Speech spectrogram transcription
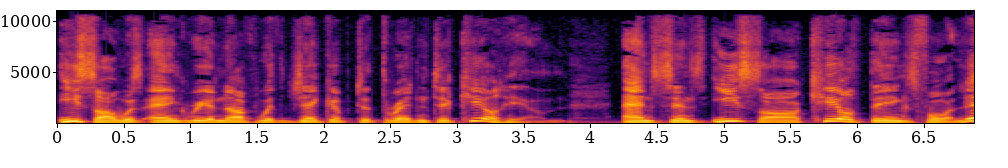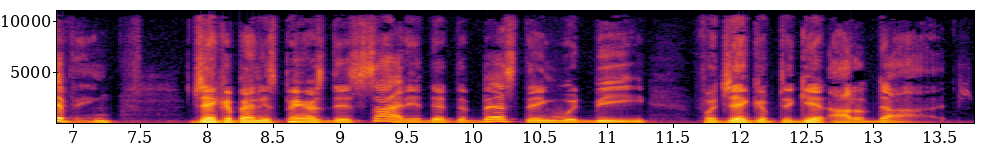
Esau was angry enough with Jacob to threaten to kill him. And since Esau killed things for a living, Jacob and his parents decided that the best thing would be for Jacob to get out of Dodge.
